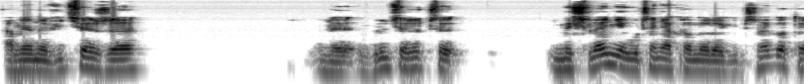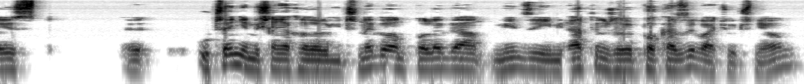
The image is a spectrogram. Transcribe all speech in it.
a mianowicie, że y, w gruncie rzeczy myślenie uczenia chronologicznego to jest y, uczenie myślenia chronologicznego polega między innymi na tym, żeby pokazywać uczniom,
